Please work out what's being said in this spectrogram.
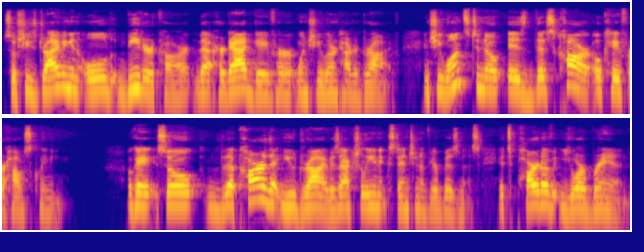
So she's driving an old beater car that her dad gave her when she learned how to drive and she wants to know is this car okay for house cleaning? Okay, so the car that you drive is actually an extension of your business. It's part of your brand.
